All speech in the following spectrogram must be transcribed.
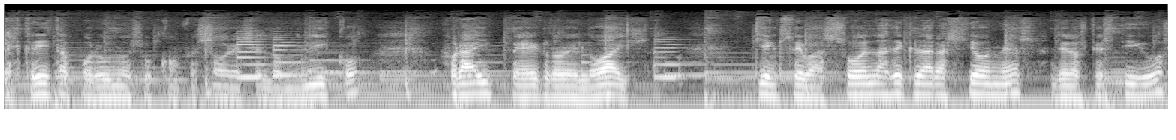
escrita por uno de sus confesores, el dominico Fray Pedro de Loaiza, quien se basó en las declaraciones de los testigos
